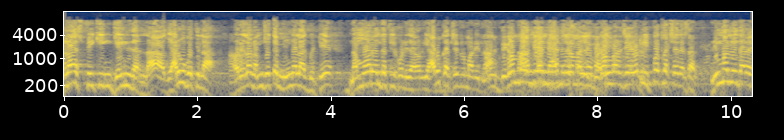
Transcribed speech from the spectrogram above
Kannada speaking Jain ಇದಾರಲ್ಲ ಅದು ಯಾರಿಗೂ ಗೊತ್ತಿಲ್ಲ. ಅವರೆಲ್ಲ ನಮ್ ಜೊತೆ ಮಿಂಗಲ್ ಆಗ್ಬಿಟ್ಟು ನಮ್ಮವರೇ ಅಂತ ತಿಳ್ಕೊಂಡಿದ್ದಾರೆ. ಅವ್ರು ಯಾರು ಕನ್ಸಿಡರ್ ಮಾಡಿಲ್ಲ. ಇಪ್ಪತ್ತು ಲಕ್ಷ ಇದಾರೆ ಸರ್. ನಿಮ್ಮಲ್ಲೂ ಇದಾರೆ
